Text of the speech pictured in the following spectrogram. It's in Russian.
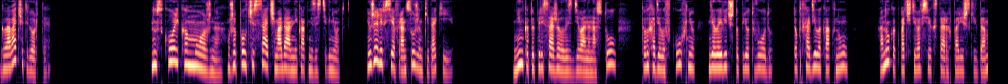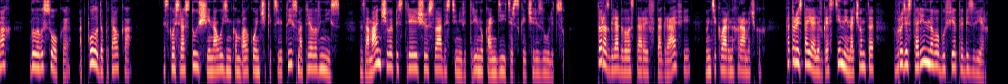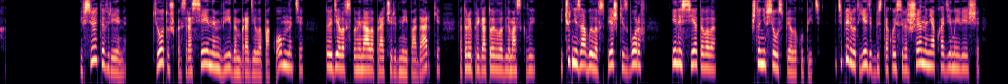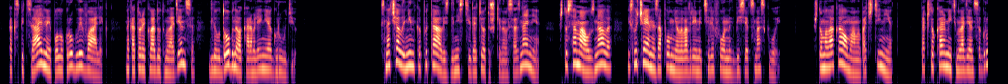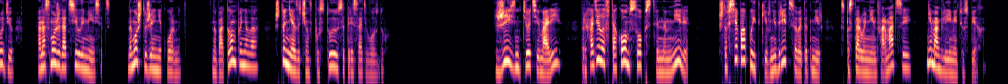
Глава четвертая. «Ну сколько можно? Уже полчаса чемодан никак не застегнет. Неужели все француженки такие?» Нинка то пересаживалась с дивана на стул, то выходила в кухню, делая вид, что пьет воду, то подходила к окну. Оно, как почти во всех старых парижских домах, было высокое, от пола до потолка, и сквозь растущие на узеньком балкончике цветы смотрела вниз — на заманчиво пестреющую сладостями витрину кондитерской через улицу. То разглядывала старые фотографии в антикварных рамочках, которые стояли в гостиной на чем-то вроде старинного буфета без верха. И все это время тетушка с рассеянным видом бродила по комнате, то и дело вспоминала про очередные подарки, которые приготовила для Москвы, и чуть не забыла в спешке сборов или сетовала, что не все успела купить, и теперь вот едет без такой совершенно необходимой вещи, как специальный полукруглый валик, на который кладут младенца для удобного кормления грудью. Сначала Нинка пыталась донести до тетушкиного сознания, что сама узнала и случайно запомнила во время телефонных бесед с Москвой, что молока у мамы почти нет, так что кормить младенца грудью она сможет от силы месяц, да может уже и не кормит. Но потом поняла, что незачем впустую сотрясать воздух. Жизнь тети Мари проходила в таком собственном мире, что все попытки внедриться в этот мир с посторонней информацией не могли иметь успеха.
